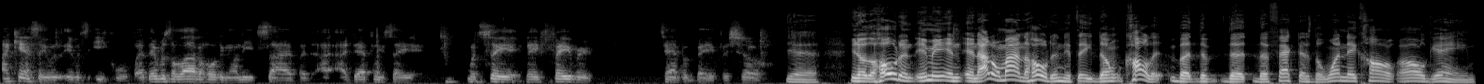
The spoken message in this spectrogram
I can't say it was, it was equal, but there was a lot of holding on each side. But I, I definitely say would say they favored Tampa Bay for sure. Yeah, you know the holding. I mean, and, and I don't mind the holding if they don't call it, but the the the fact is the one they called all game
